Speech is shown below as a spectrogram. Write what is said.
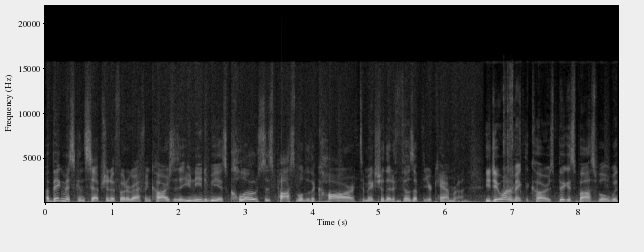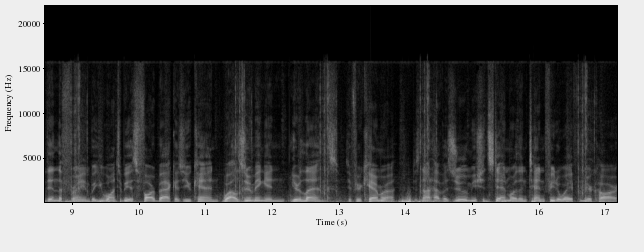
A big misconception of photographing cars is that you need to be as close as possible to the car to make sure that it fills up your camera. You do want to make the car as big as possible within the frame, but you want to be as far back as you can while zooming in your lens. If your camera does not have a zoom, you should stand more than 10 feet away from your car,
